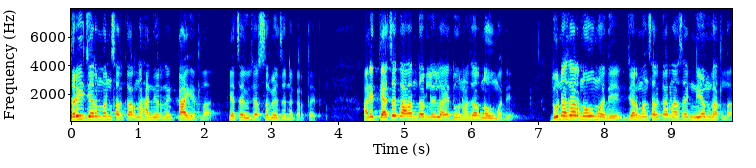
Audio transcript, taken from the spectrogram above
तरी जर्मन सरकारनं हा निर्णय काय घेतला याचा विचार सगळेजण करतायत. आणि त्याचं कारण दडलेलं आहे दोन हजार नऊमध्ये. दोन हजार नऊमध्ये जर्मन सरकारनं असा एक नियम घातला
